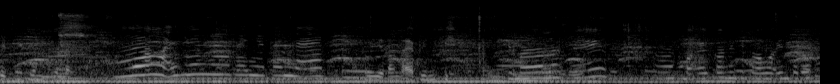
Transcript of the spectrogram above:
Aja mulai. Oh iya tante Epin. aircon hindi bawain pero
